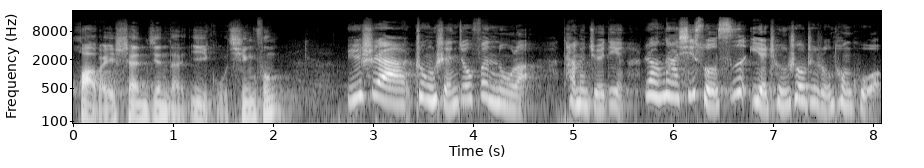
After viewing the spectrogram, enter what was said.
化为山间的一股清风。于是啊，众神就愤怒了，他们决定让纳西索斯也承受这种痛苦。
